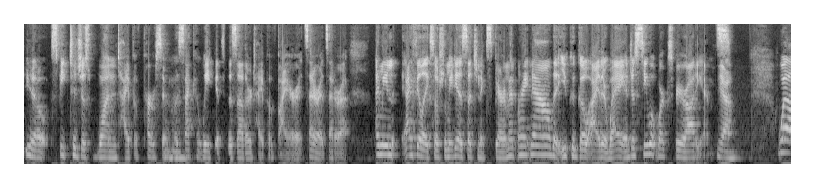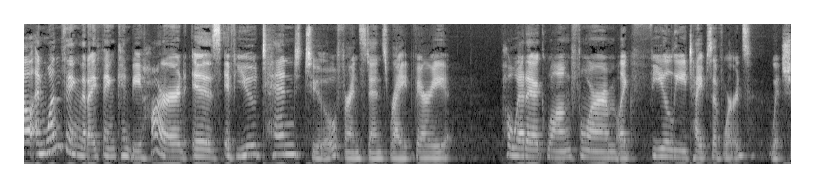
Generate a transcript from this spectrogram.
you know, speak to just one type of person. Mm-hmm. The second week, it's this other type of buyer, et cetera, et cetera. I mean, I feel like social media is such an experiment right now that you could go either way and just see what works for your audience. Yeah. Well, and one thing that I think can be hard is if you tend to, for instance, write very poetic, long form, like feely types of words, which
